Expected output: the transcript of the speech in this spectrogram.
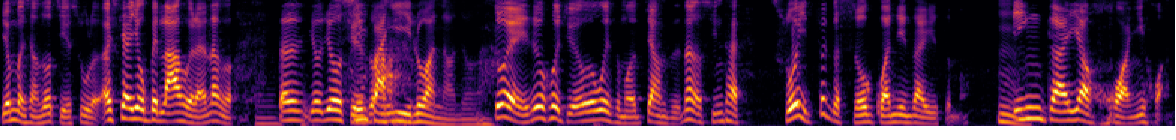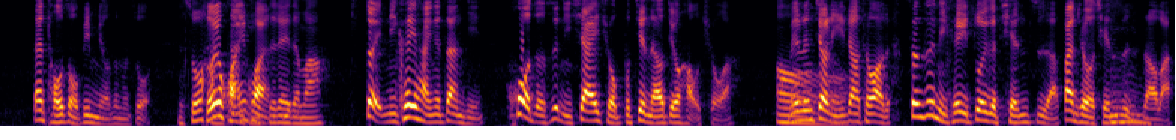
原本想说结束了，哎，现在又被拉回来那个，但是又又心烦意乱了，对，就会觉得为什么这样子那个心态，所以这个时候关键在于什么？应该要缓一缓，但投手并没有这么做。你说所以缓一缓之类的吗？对，你可以喊一个暂停，或者是你下一球不见得要丢好球啊。没人叫你一定要投好球，甚至你可以做一个牵制啊，半球有牵制，你知道吧？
